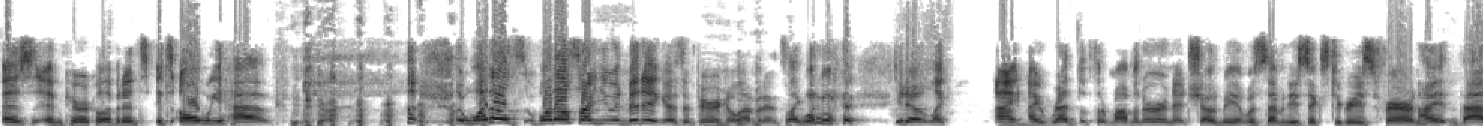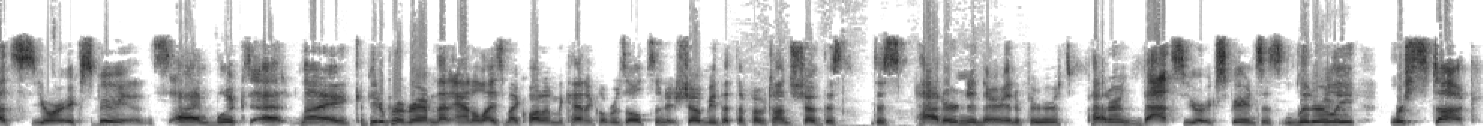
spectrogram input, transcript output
as empirical evidence. It's all we have. what else? What else are you admitting as empirical evidence? Like what? You know, like I, I mm-hmm. read the thermometer and it showed me it was 76 degrees Fahrenheit. That's your experience. I looked at my computer program that analyzed my quantum mechanical results and it showed me that the photons showed this, this pattern in their interference pattern. That's your experience. It's literally, yeah. we're stuck.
